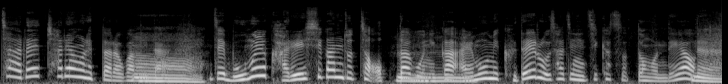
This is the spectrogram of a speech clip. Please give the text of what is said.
차례 촬영을 했다라고 합니다. 아. 이제 몸을 가릴 시간조차 없다 보니까 음. 알몸이 그대로 사진이 찍혔었던 건데요. 네.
